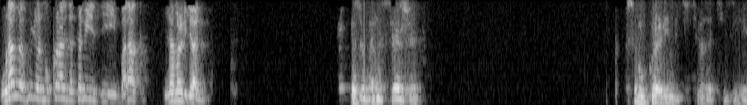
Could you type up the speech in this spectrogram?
urambuye kugira umukorani atabizi baraka. Ijambo ryanyu ikibazo bwana serge. Ese mukuru arindi iki kibazo kizihe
